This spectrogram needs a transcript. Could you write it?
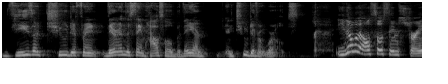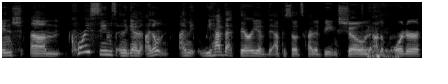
these are two different. They're in the same household, but they are in two different worlds. You know what also seems strange? Um, Corey seems, and again, I don't. I mean, we have that theory of the episodes kind of being shown out of order,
